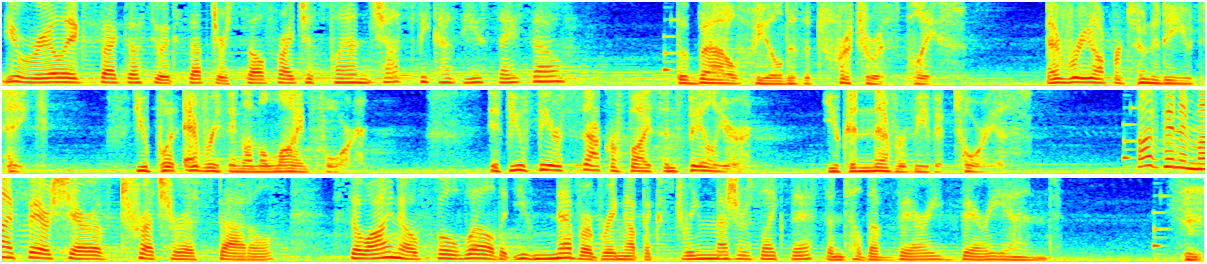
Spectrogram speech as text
You really expect us to accept your self-righteous plan just because you say so? The battlefield is a treacherous place. Every opportunity you take, you put everything on the line for. If you fear sacrifice and failure, you can never be victorious. I've been in my fair share of treacherous battles, so I know full well that you never bring up extreme measures like this until the very, very end.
